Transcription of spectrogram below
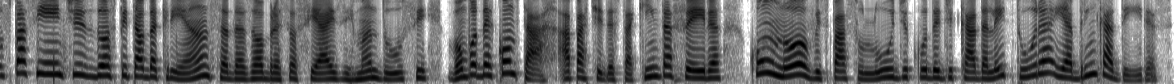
Os pacientes do Hospital da Criança das Obras Sociais Irmã Dulce vão poder contar, a partir desta quinta-feira, com um novo espaço lúdico dedicado à leitura e a brincadeiras.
